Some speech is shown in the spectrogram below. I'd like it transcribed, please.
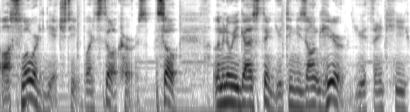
A lot slower than DHT, but it still occurs. So, let me know what you guys think. Do you think he's on here? Do you think he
